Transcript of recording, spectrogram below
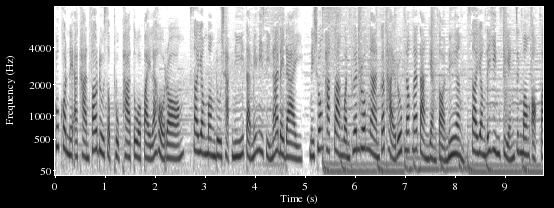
ผู้คนในอาคารเฝ้าดูศพถูกพาตัวไปและโห่ร้อง ซอยองมองดูฉากนี้แต่ไม่มีสีหน้าใด ๆ ในช่วงพักกลางวันเพื่อนร่วมงานก็ถ่ายรูปนอกหน้าต่างอย่างต่อเนื่อง ซอยองได้ยินเสียงจึงมองออกไป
